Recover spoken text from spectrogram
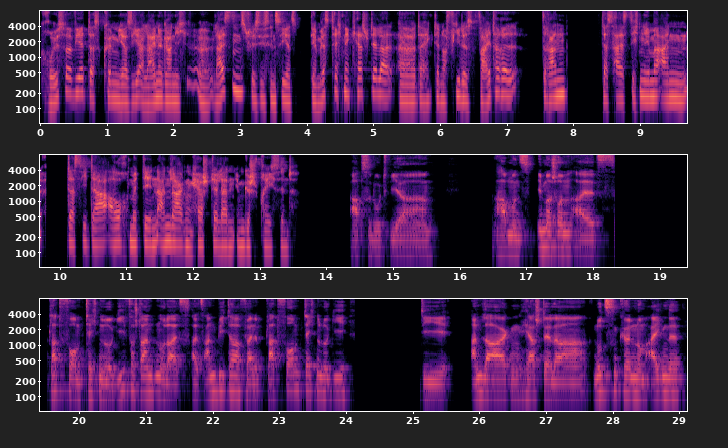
größer wird. Das können ja Sie alleine gar nicht äh, leisten. Schließlich sind Sie jetzt der Messtechnikhersteller. Äh, da hängt ja noch vieles weitere dran. Das heißt, ich nehme an, dass Sie da auch mit den Anlagenherstellern im Gespräch sind. Absolut. Wir haben uns immer schon als Plattformtechnologie verstanden oder als, als Anbieter für eine Plattformtechnologie, die Anlagenhersteller nutzen können, um eigene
